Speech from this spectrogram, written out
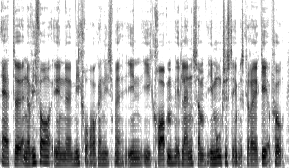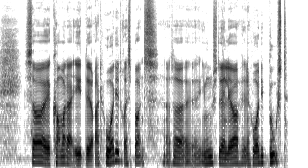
at øh, når vi får en øh, mikroorganisme ind i kroppen, et eller andet, som immunsystemet skal reagere på, så øh, kommer der et øh, ret hurtigt respons. Altså øh, immunsystemet laver en hurtig boost.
